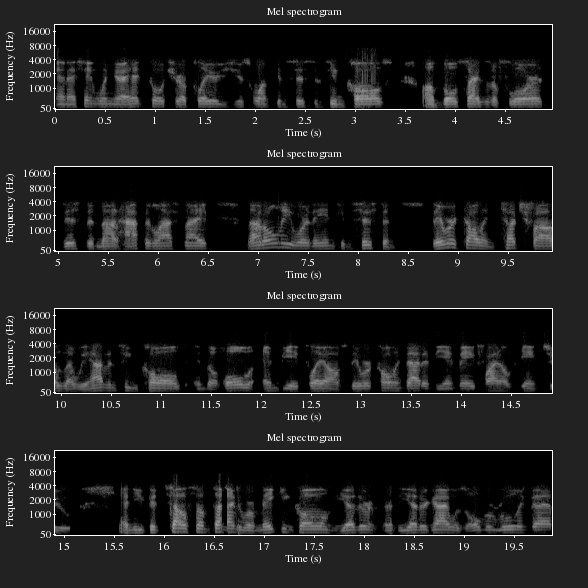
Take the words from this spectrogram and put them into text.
And I think when you're a head coach or a player, you just want consistency in calls on both sides of the floor. This did not happen last night. Not only were they inconsistent, they were calling touch fouls that we haven't seen called in the whole NBA playoffs. They were calling that in the NBA Finals game too, and you could tell sometimes they were making calls. The other the other guy was overruling them.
